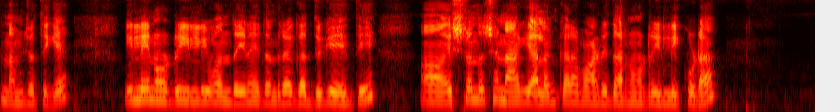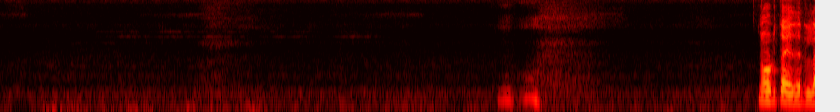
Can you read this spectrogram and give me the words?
ನಮ್ಮ ಜೊತೆಗೆ. ಇಲ್ಲಿ ನೋಡ್ರಿ, ಇಲ್ಲಿ ಒಂದು ಏನೈತೆ ಅಂದ್ರೆ ಗದ್ದುಗೆ ಐತಿ. ಎಷ್ಟೊಂದು ಚೆನ್ನಾಗಿ ಅಲಂಕಾರ ಮಾಡಿದ್ದಾರೆ ನೋಡ್ರಿ ಇಲ್ಲಿ ಕೂಡ. ನೋಡ್ತಾ ಇದ್ರಲ್ಲ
